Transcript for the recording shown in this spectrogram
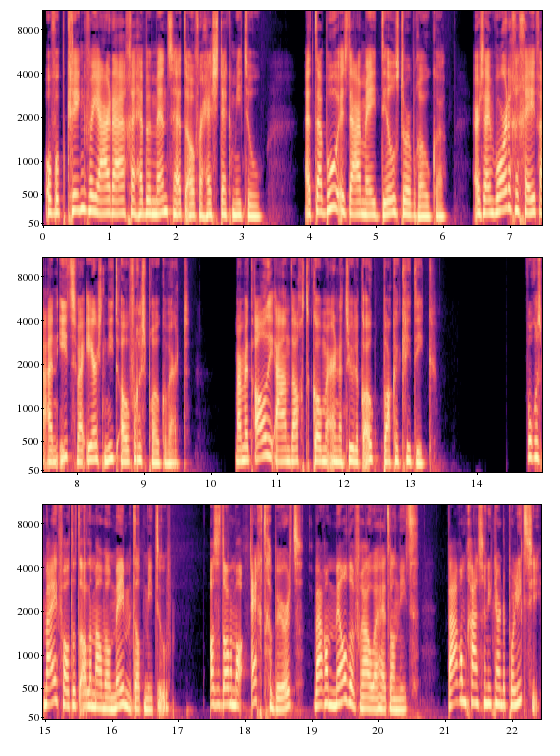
of op kringverjaardagen hebben mensen het over hashtag MeToo. Het taboe is daarmee deels doorbroken. Er zijn woorden gegeven aan iets waar eerst niet over gesproken werd. Maar met al die aandacht komen er natuurlijk ook bakken kritiek. Volgens mij valt het allemaal wel mee met dat MeToo. Als het allemaal echt gebeurt, waarom melden vrouwen het dan niet? Waarom gaan ze niet naar de politie?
